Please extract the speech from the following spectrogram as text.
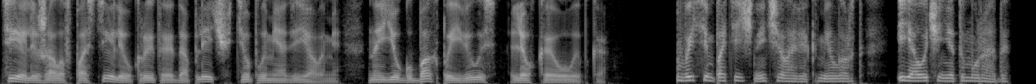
Тия лежала в постели, укрытая до плеч теплыми одеялами. На ее губах появилась легкая улыбка. «Вы симпатичный человек, милорд, и я очень этому рада.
